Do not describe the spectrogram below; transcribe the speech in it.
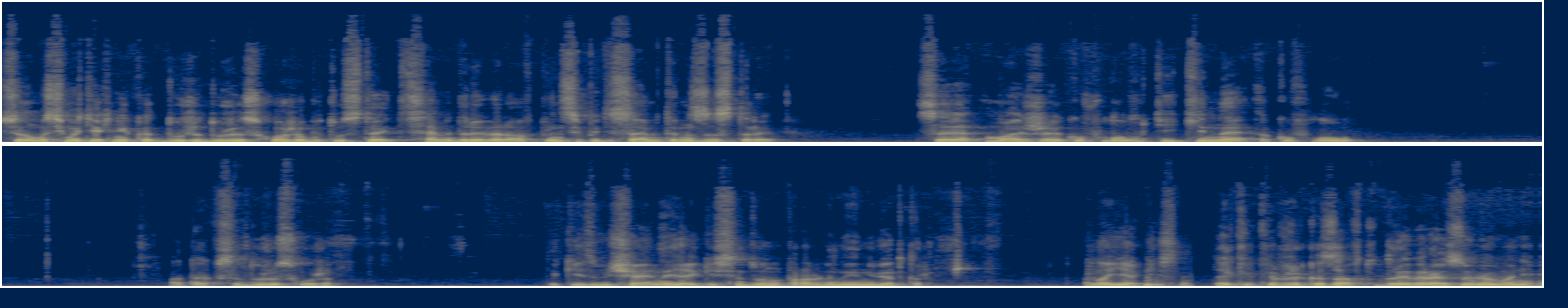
В цілому схемотехніка дуже-дуже схожа, бо тут стоять ті самі драйвера, в принципі, ті самі транзистори. Це майже EcoFlow, тільки не EcoFlow. А так все дуже схоже. Такий звичайний якісний двонаправлений інвертор. Але якісний. Так як я вже казав, тут драйвера ізольовані,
